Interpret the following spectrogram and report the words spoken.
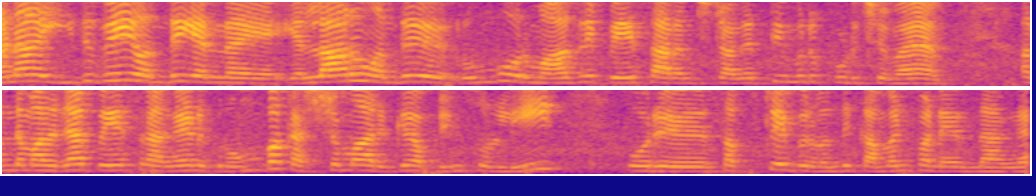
ஆனால் இதுவே வந்து என்னை எல்லாரும் வந்து ரொம்ப ஒரு மாதிரி பேச ஆரம்பிச்சிட்டாங்க. திமிரு பிடிச்சவன் அந்த மாதிரிலாம் பேசுகிறாங்க எனக்கு ரொம்ப கஷ்டமாக இருக்குது அப்படின்னு சொல்லி ஒரு சப்ஸ்கிரைபர் வந்து கமெண்ட் பண்ணியிருந்தாங்க.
